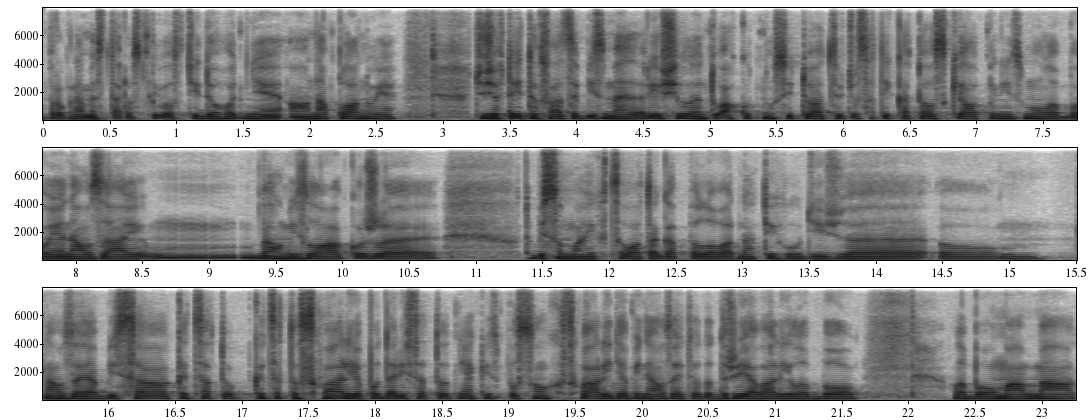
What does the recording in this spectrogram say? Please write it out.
programe starostlivosti dohodne a naplánuje. Čiže v tejto fáze by sme riešili len tú akutnú situáciu, čo sa týka toho ski alpinizmu, lebo je naozaj mm, veľmi zlá, akože to by som aj chcela tak apelovať na tých ľudí, že um, naozaj, aby sa, keď sa, to, keď sa to schváli a podarí sa to nejakým spôsobom schváliť, aby naozaj to dodržiavali, lebo, lebo má, má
